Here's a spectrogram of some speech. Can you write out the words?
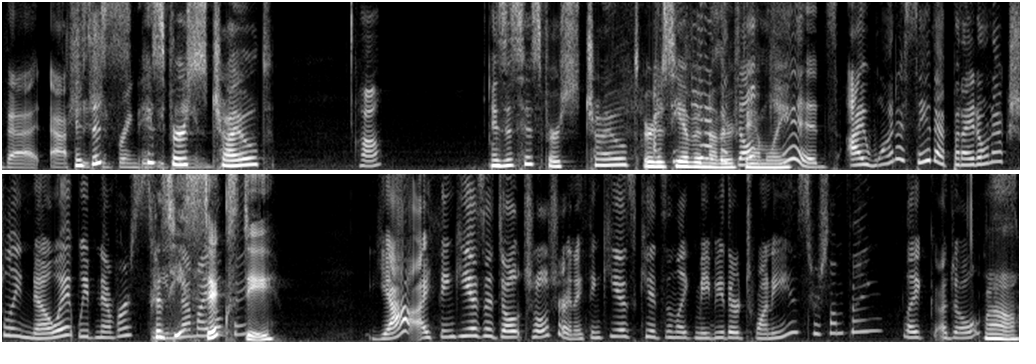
that Ashley is this should bring his first Dean. child Huh? is this his first child or does he have another adult family Kids. I want to say that, but I don't actually know it. We've never seen because he's them, 60 Yeah, I think he has adult children. I think he has kids in like maybe their 20s or something, like adults. wow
